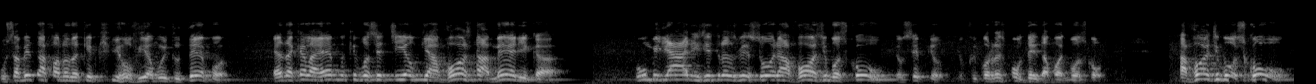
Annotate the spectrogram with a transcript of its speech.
O Samir está falando aqui que me ouvia há muito tempo, é daquela época que você tinha o que? A Voz da América, com milhares de transmissores, a Voz de Moscou. Eu sei porque eu, eu fui correspondente da Voz de Moscou. A Voz de Moscou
